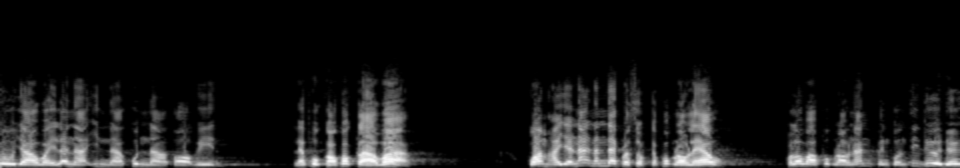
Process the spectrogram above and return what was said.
รูยาไวละนาอินนากุนนาตอกีนและพวกเขาก็กล่าวว่า ความหายนะนั้นได้ประสบกับพวกเราแล้ว เพราะว่าพวกเรานั้นเป็นคนที่ดื้อดึง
